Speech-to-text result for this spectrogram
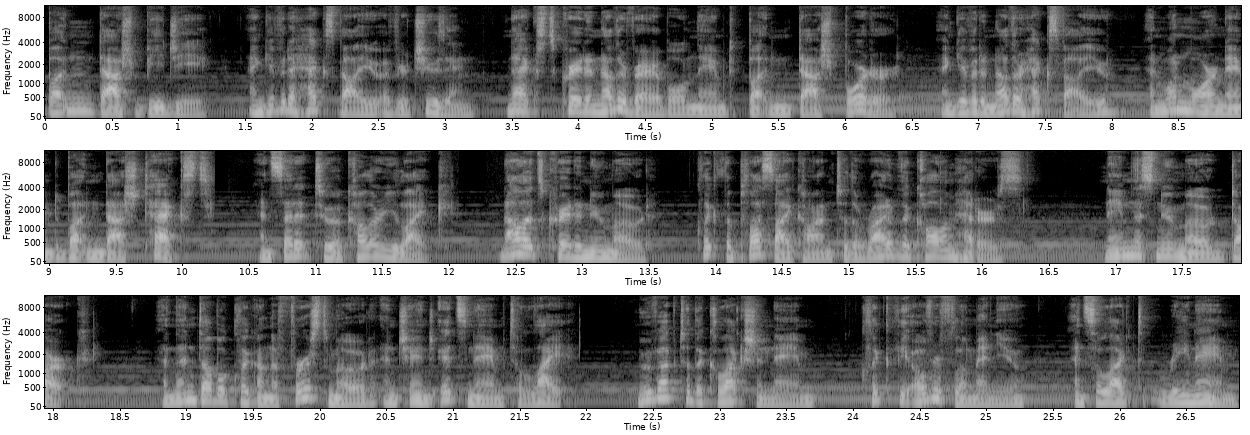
button-bg and give it a hex value of your choosing. Next, create another variable named button-border and give it another hex value, and one more named button-text and set it to a color you like. Now let's create a new mode. Click the plus icon to the right of the column headers. Name this new mode Dark, and then double click on the first mode and change its name to Light. Move up to the collection name, click the overflow menu, and select Rename.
